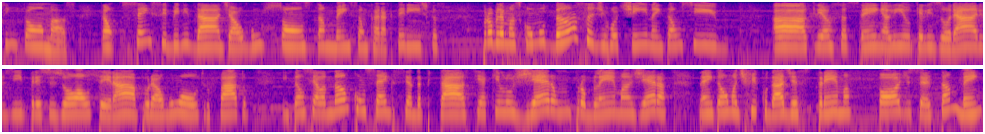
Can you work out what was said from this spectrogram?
sintomas. Então, sensibilidade a alguns sons também são características. Problemas com mudança de rotina, então se a criança tem ali aqueles horários e precisou alterar por algum outro fato, então se ela não consegue se adaptar, se aquilo gera um problema, gera, né, então uma dificuldade extrema, pode ser também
